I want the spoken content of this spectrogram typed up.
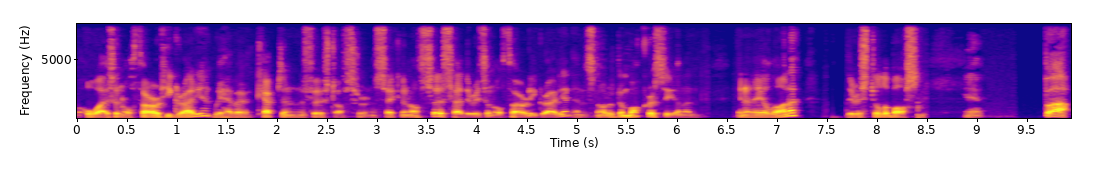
always an authority gradient. We have a captain and a first officer and a second officer, so there is an authority gradient, and it's not a democracy on an, in an airliner. There is still a boss. Yeah. But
